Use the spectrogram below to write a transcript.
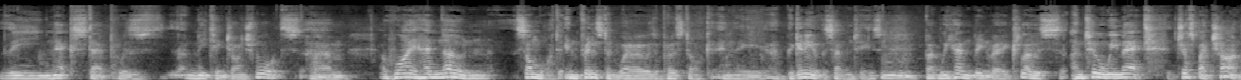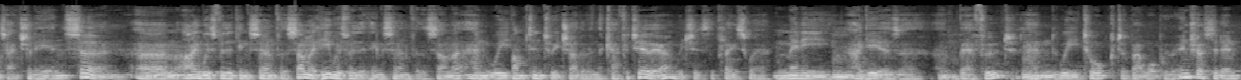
The next step was meeting John Schwarz, um, who I had known somewhat in Princeton, where I was a postdoc in the uh, beginning of the 70s, mm. but we hadn't been very close until we met just by chance, actually, in CERN. Um, I was visiting CERN for the summer, he was visiting CERN for the summer, and we bumped into each other in the cafeteria, which is the place where many mm. ideas are, are bear fruit, mm. and we talked about what we were interested in.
